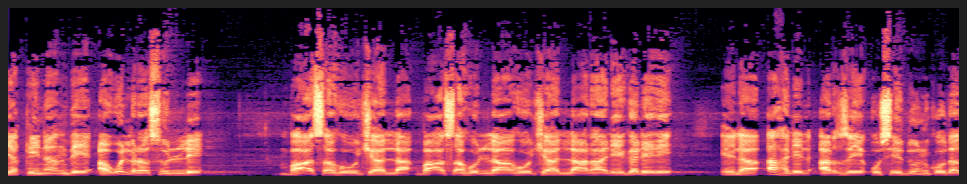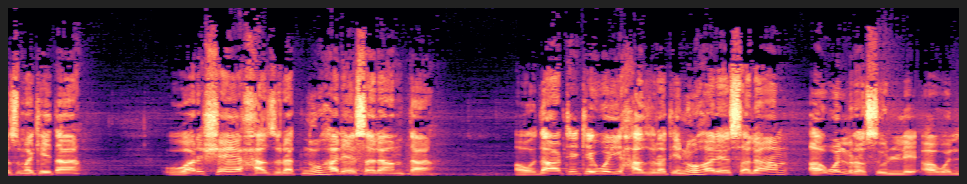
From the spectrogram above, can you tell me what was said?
یقینا دی اول رسول له بعثه چې الله بعثه الله چې الله را لېږلی دی الی اهل الارض اوسیدونکو د ځمکې ته ورشه حضرت نوح علیه السلام ته او دا ټکی وی حضرت نوح علیه السلام اول رسول لی اول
